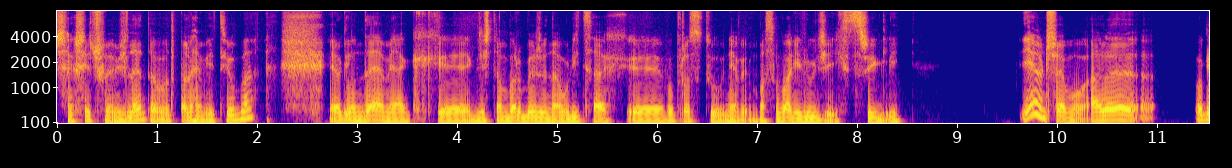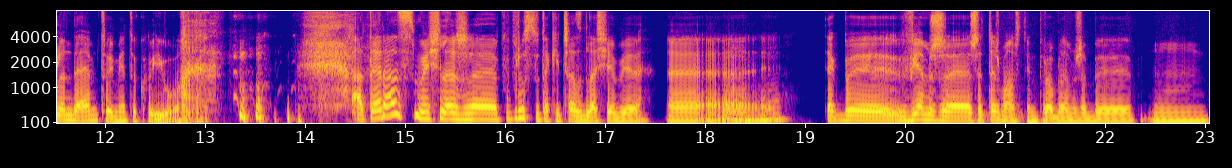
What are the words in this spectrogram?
Że jak się czułem źle, to odpalałem YouTube'a i oglądałem, jak e, gdzieś tam barberzy na ulicach e, po prostu, nie wiem, masowali ludzi, ich strzygli. Nie wiem czemu, ale oglądałem to i mnie to koiło. A teraz myślę, że po prostu taki czas dla siebie. E, Mhm. jakby wiem, że, że też mam z tym problem, żeby mm,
